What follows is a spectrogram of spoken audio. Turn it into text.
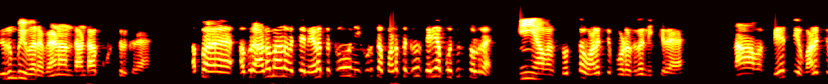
திரும்பி வர வேணாம் தாண்டா கொடுத்துருக்குறேன் அப்ப அப்புறம் அடமானம் வச்ச நிலத்துக்கும் நீ கொடுத்த பணத்துக்கும் சரியா போச்சுன்னு சொல்ற. நீ அவன் சொத்தை வளைச்சு போடுறதுல நிக்கிற. நான் அவன் பேத்திய வளைச்சு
